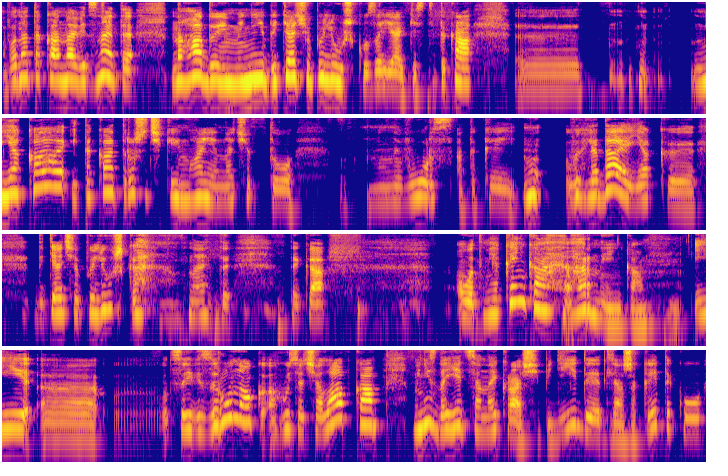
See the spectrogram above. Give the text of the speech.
Вона така, навіть, знаєте, нагадує мені дитячу пелюшку за якістю. Така е, м'яка і така трошечки має, начебто, ну, не ворс, а такий. ну, Виглядає як е, дитяча пелюшка, знаєте, така. От, м'якенька, гарненька. І е, цей візерунок, гусяча лапка, мені здається, найкраще підійде для жакетику,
